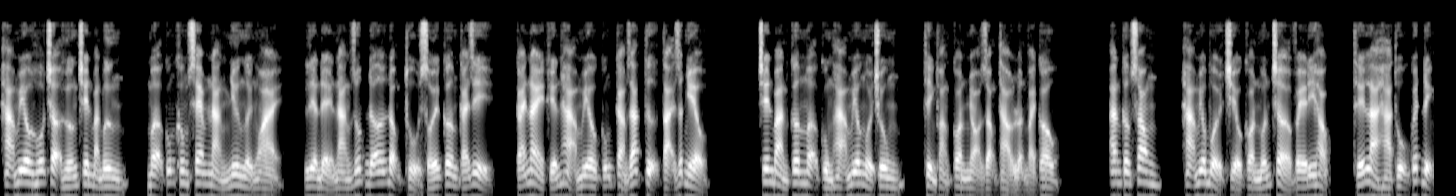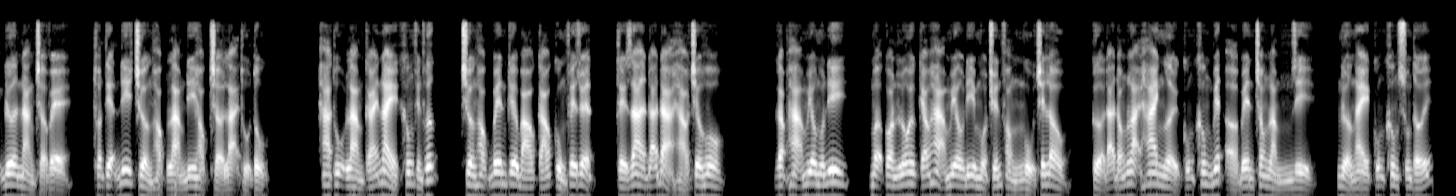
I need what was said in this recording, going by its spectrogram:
Hạ miêu hỗ trợ hướng trên bàn bưng, mợ cũng không xem nàng như người ngoài, liền để nàng giúp đỡ động thủ xối cơm cái gì, cái này khiến hạ miêu cũng cảm giác tự tại rất nhiều. Trên bàn cơm mợ cùng hạ miêu ngồi chung thỉnh thoảng còn nhỏ giọng thảo luận vài câu. Ăn cơm xong, hạ miêu buổi chiều còn muốn trở về đi học, thế là hà thụ quyết định đưa nàng trở về, thuận tiện đi trường học làm đi học trở lại thủ tục. Hà thụ làm cái này không phiền phức, trường học bên kia báo cáo cùng phê duyệt thế ra đã đả hảo chiêu hô. Gặp hạ miêu muốn đi, mợ còn lôi kéo hạ miêu đi một chuyến phòng ngủ trên lầu, cửa đã đóng lại hai người cũng không biết ở bên trong làm gì, nửa ngày cũng không xuống tới.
